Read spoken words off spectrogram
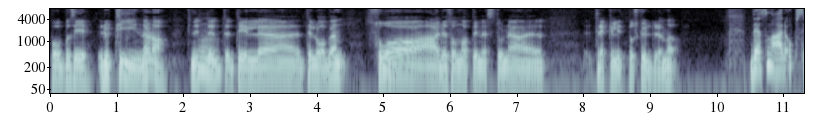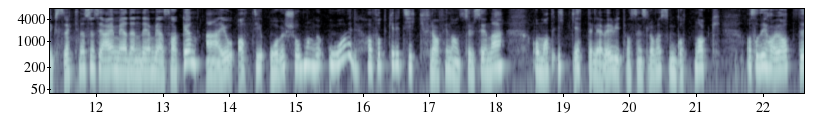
på, på si, rutiner da, knyttet mm. til, eh, til, loven, så mm. er det sånn at investorene trekker litt på skuldrene. Det som er oppsiktsvekkende synes jeg, med den DNB-saken, er jo at de over så mange år har fått kritikk fra Finanstilsynet om at de ikke etterlever hvitvaskingsloven godt nok. Altså, de har jo hatt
